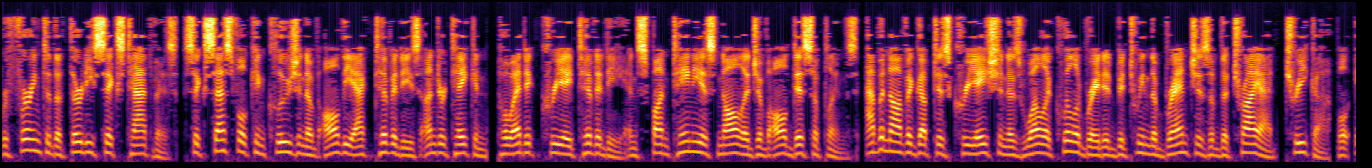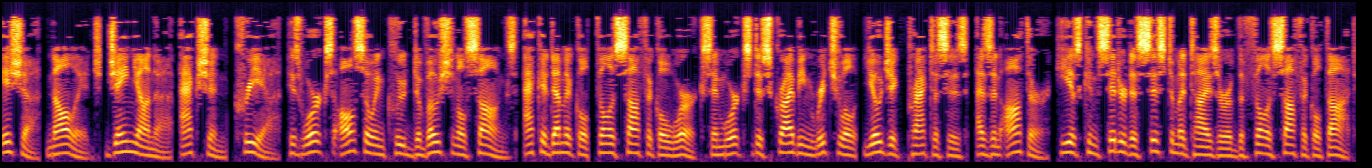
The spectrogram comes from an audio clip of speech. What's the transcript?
referring to the 36 tattvas, successful conclusion of all the activities undertaken, poetic creativity and spontaneous knowledge of all disciplines. Abhinavagupta's creation is well equilibrated between the branches of the triad trika, will, isha, knowledge jnana, action kriya. .His works also include devotional songs, academical, philosophical works and works describing ritual, yogic practices. As an author, he is considered a systematizer of the philosophical thought.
